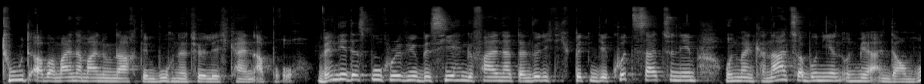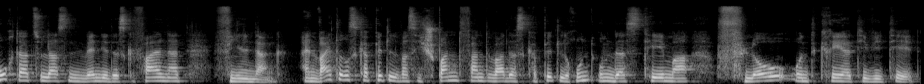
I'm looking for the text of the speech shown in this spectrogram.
tut aber meiner Meinung nach dem Buch natürlich keinen Abbruch. Wenn dir das Buch-Review bis hierhin gefallen hat, dann würde ich dich bitten, dir kurz Zeit zu nehmen und meinen Kanal zu abonnieren und mir einen Daumen hoch dazulassen, wenn dir das gefallen hat. Vielen Dank. Ein weiteres Kapitel, was ich spannend fand, war das Kapitel rund um das Thema Flow und Kreativität.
